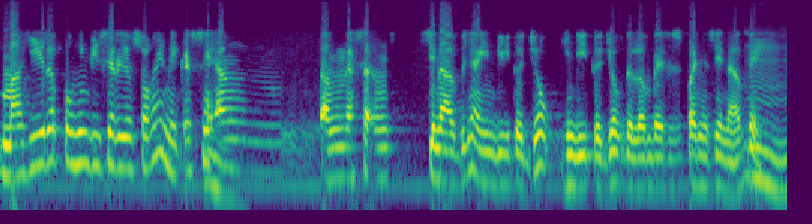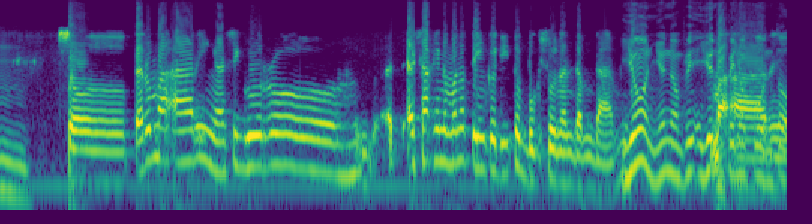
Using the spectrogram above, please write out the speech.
mahirap pong hindi seryosohin eh kasi ang ang nasa ang sinabi niya hindi ito joke, hindi ito joke dalawang beses pa niya sinabi. Mm-hmm. So, pero maari nga siguro eh sa akin naman no, tingin ko dito bugso ng damdamin. Yun, yun ang, yun ang pinupunto.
